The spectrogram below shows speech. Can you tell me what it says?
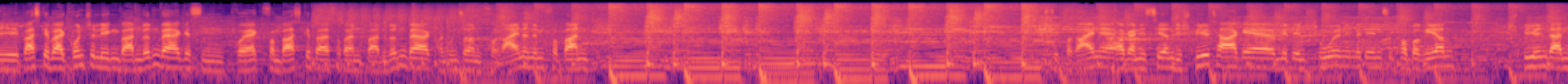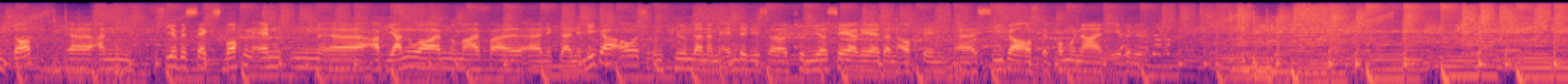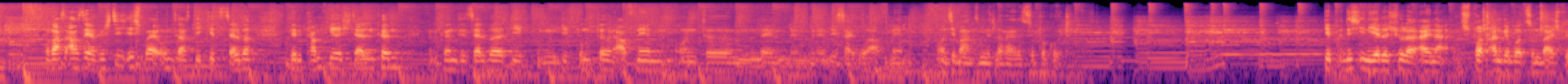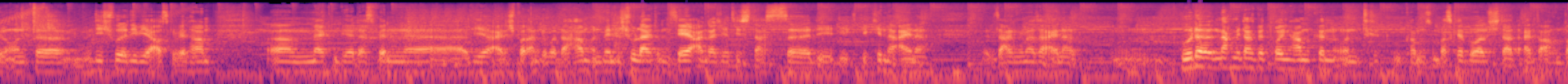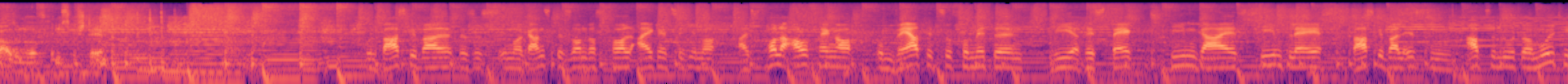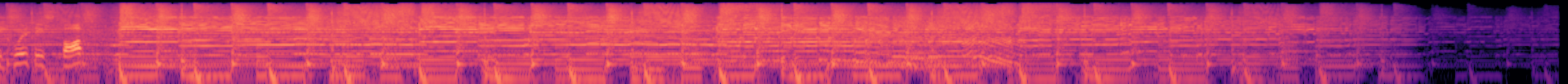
Die Basketball-Grundschulligen Baden-Württemberg ist ein Projekt vom Basketballverband Baden-Württemberg und unseren Vereinen im Verband. Die Vereine organisieren die Spieltage mit den Schulen, mit denen sie kooperieren, spielen dann dort äh, an vier bis sechs Wochenenden äh, ab Januar im Normalfall äh, eine kleine Liga aus und küren dann am Ende dieser Turnierserie dann auch den äh, Sieger auf der kommunalen Ebene. Was auch sehr wichtig ist bei uns, dass die Kids selber den Kampfgericht stellen können. Dann können sie selber die, die Punkte aufnehmen und ähm, den, den, die Zeituhr aufnehmen. Und sie machen es mittlerweile super gut. Es gibt nicht in jeder Schule ein Sportangebot zum Beispiel und äh, die Schule, die wir ausgewählt haben, äh, merken wir, dass wenn äh, wir ein Sportangebot da haben und wenn die Schulleitung sehr engagiert ist, dass äh, die, die, die Kinder eine, sagen wir mal so, eine gute Nachmittagsbetreuung haben können und kommen zum Basketball, statt einfach dem Pausenhof rumzustehen. Und Basketball, das ist immer ganz besonders toll, eignet sich immer als toller Aufhänger, um Werte zu vermitteln, wie Respekt, Teamgeist, Teamplay. Basketball ist ein absoluter Multikulti-Sport.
